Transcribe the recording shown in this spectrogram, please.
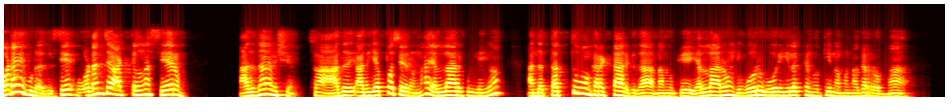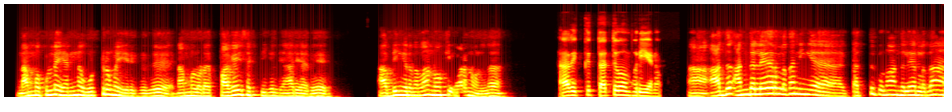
உடைய கூடாது சே உடஞ்ச ஆட்கள்லாம் சேரும். அதுதான் விஷயம். ஸோ அது அது எப்ப சேரும்னா எல்லாருக்குள்ளேயும் அந்த தத்துவம் கரெக்டா இருக்குதா? நமக்கு எல்லாரும் ஒரு ஒரு இலக்கை நோக்கி நம்ம நகர்றோமா? நமக்குள்ள என்ன ஒற்றுமை இருக்குது? நம்மளோட பகை சக்திகள் யார் யாரு? அப்படிங்கறதெல்லாம் நோக்கி வரணும்ல. அதுக்கு தத்துவம் புரியணும். ஆஹ் அது அந்த லேயர்ல தான் நீங்க கத்துக்கணும். அந்த லேயர்ல தான்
